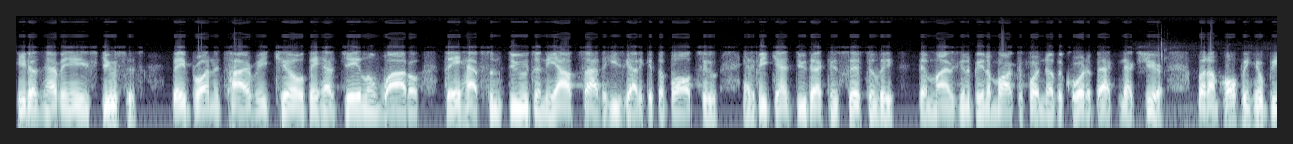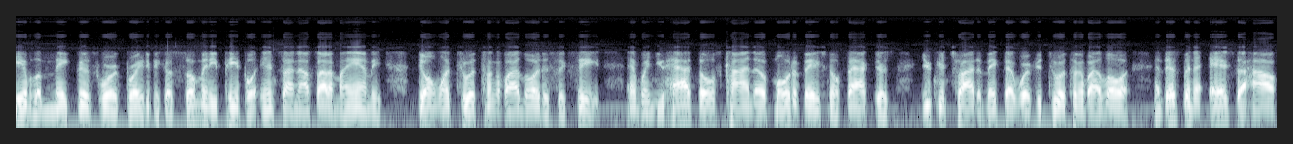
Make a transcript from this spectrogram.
he doesn't have any excuses. They brought in Tyreek Hill. They have Jaylen Waddle. They have some dudes on the outside that he's got to get the ball to. And if he can't do that consistently, then Miami's going to be in the market for another quarterback next year. But I'm hoping he'll be able to make this work, Brady, because so many people inside and outside of Miami don't want Tua Tagovailoa to succeed. And when you have those kind of motivational factors, you can try to make that work with about Tagovailoa. And there's been an edge to how,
